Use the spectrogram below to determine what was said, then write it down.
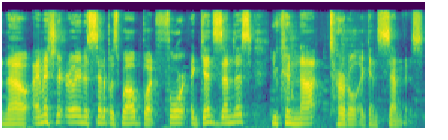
Now, I mentioned it earlier in the setup as well, but for against Xemnas, you cannot turtle against Xemnas.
